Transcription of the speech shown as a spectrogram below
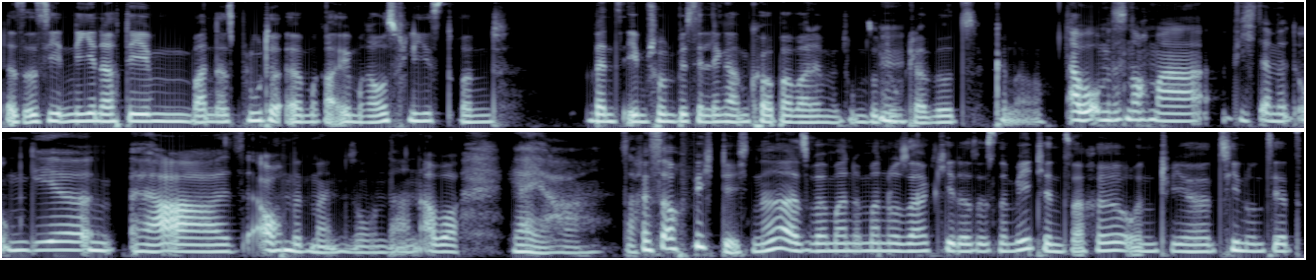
Das ist je, je nachdem, wann das Blut ähm, eben rausfließt und wenn es eben schon ein bisschen länger im Körper war, dann wird umso Mhm. dunkler wird's. Genau. Aber um das nochmal, wie ich damit umgehe, Mhm. ja, auch mit meinem Sohn dann. Aber ja, ja, sag Das ist auch wichtig, ne? Also wenn man immer nur sagt, hier, das ist eine Mädchensache und wir ziehen uns jetzt,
